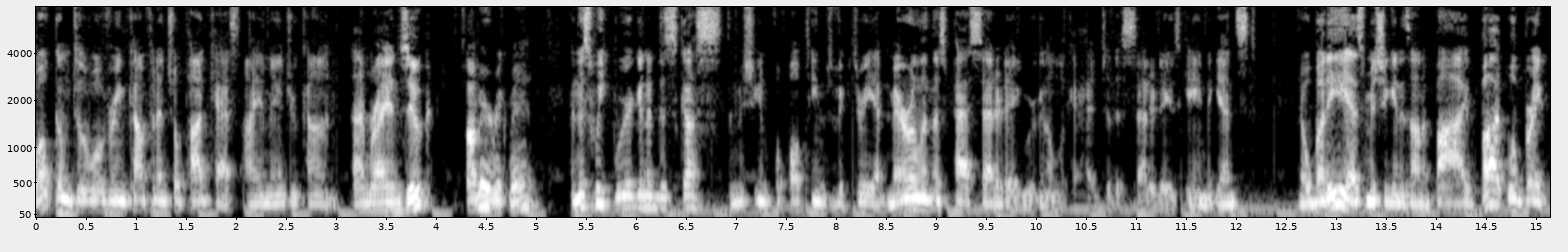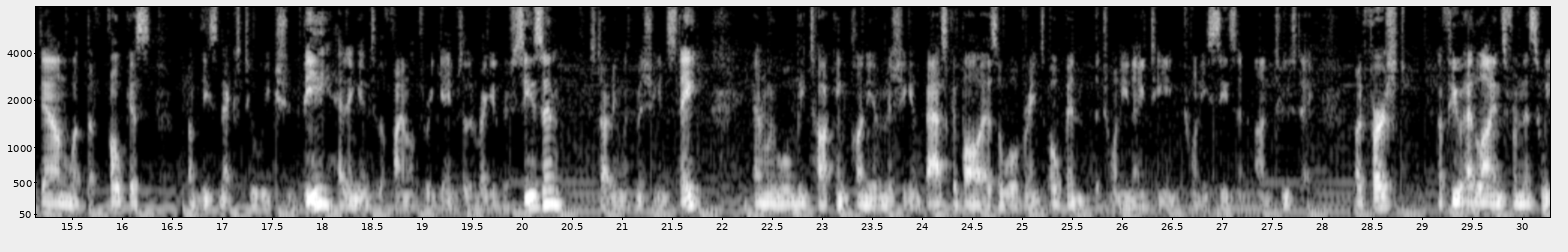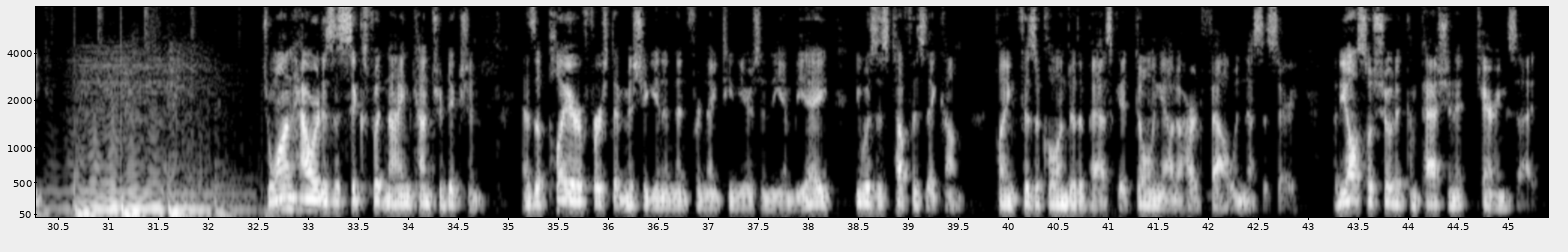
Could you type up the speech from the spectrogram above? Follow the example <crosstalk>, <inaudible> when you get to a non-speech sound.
Welcome to the Wolverine Confidential Podcast. I am Andrew Kahn. I'm Ryan Zook. I'm Aaron McMahon. And this week we're going to discuss the Michigan football team's victory at Maryland this past Saturday. We're going to look ahead to this Saturday's game against nobody as Michigan is on a bye, but we'll break down what the focus of these next two weeks should be heading into the final three games of the regular season, starting with Michigan State. And we will be talking plenty of Michigan basketball as the Wolverines open the 2019 20 season on Tuesday. But first, a few headlines from this week. Juwan Howard is a six foot nine contradiction. As a player, first at Michigan and then for 19 years in the NBA, he was as tough as they come, playing physical under the basket, doling out a hard foul when necessary. But he also showed a compassionate, caring side.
